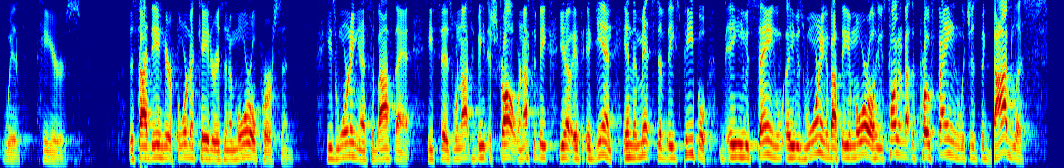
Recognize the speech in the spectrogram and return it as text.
with tears. This idea here, fornicator, is an immoral person. He's warning us about that. He says we're not to be distraught. We're not to be, you know, if again, in the midst of these people, he was saying, he was warning about the immoral. He was talking about the profane, which is the godless.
